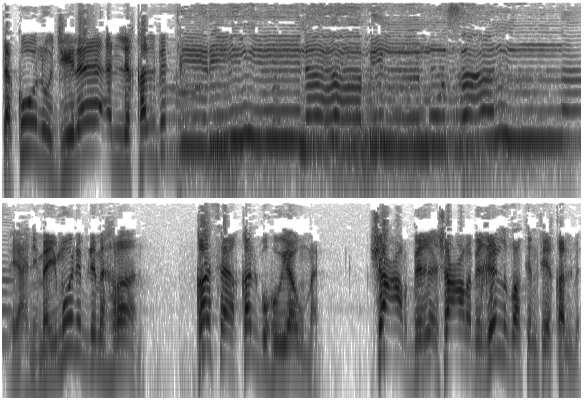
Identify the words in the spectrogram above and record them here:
تكون جلاء لقلبك. يعني ميمون بن مهران قسى قلبه يوما شعر. شعر بغلظة في قلبه.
